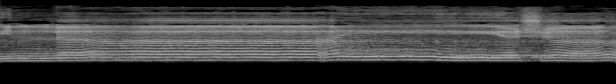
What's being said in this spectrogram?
إلا أن يشاء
